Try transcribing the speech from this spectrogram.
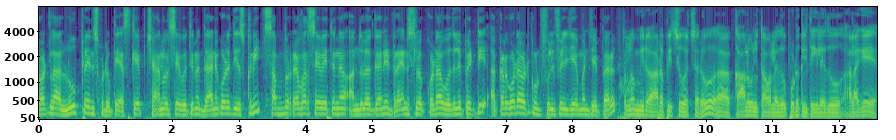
చోట్ల లూప్ లైన్స్ కూడా ఎస్కేప్ ఛానల్స్ ఏవైతే దాన్ని కూడా తీసుకుని సబ్ రివర్స్ ఏవైతే అందులో కానీ డ్రైన్స్లో కూడా వదిలిపెట్టి అక్కడ కూడా వాటిని ఫుల్ఫిల్ చేయమని చెప్పారు. మీరు ఆరోపిస్తూ వచ్చారు. కాలువలు తవ్వలేదు పుడుకులు తీయలేదు అలాగే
